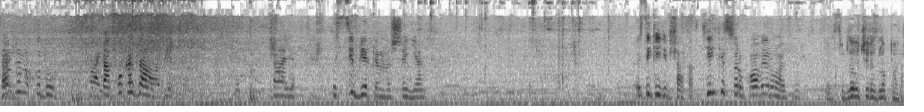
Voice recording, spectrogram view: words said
Так вже на ходу. Так, показала бірки. Далі. Ось ці бірки в нас ще є. Ось такі дівчата. Тільки 40-й розмір. Особливо через лопату.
